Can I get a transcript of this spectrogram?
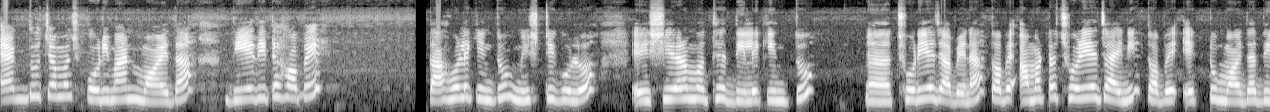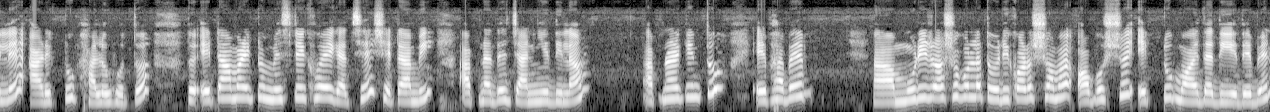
এক দু চামচ পরিমাণ ময়দা দিয়ে দিতে হবে। তাহলে কিন্তু মিষ্টিগুলো এই শিরার মধ্যে দিলে কিন্তু ছড়িয়ে যাবে না। তবে আমারটা ছড়িয়ে যায়নি, তবে একটু ময়দা দিলে আর একটু ভালো হতো। তো এটা আমার একটু মিস্টেক হয়ে গেছে, সেটা আমি আপনাদের জানিয়ে দিলাম। আপনারা কিন্তু এভাবে মুড়ির রসগোল্লা তৈরি করার সময় অবশ্যই একটু ময়দা দিয়ে দেবেন।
